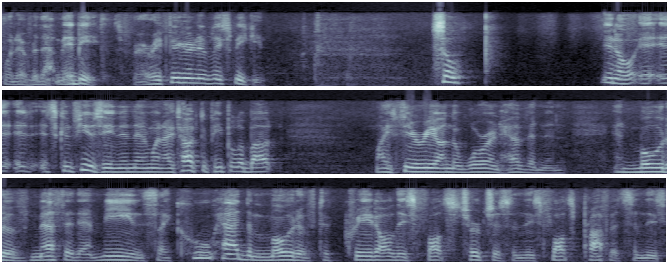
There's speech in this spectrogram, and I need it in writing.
Whatever that may be. It's very figuratively speaking. So you know, it, it, it's confusing. And then when I talk to people about my theory on the war in heaven and and motive, method, and means. Like, who had the motive to create all these false churches and these false prophets and these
